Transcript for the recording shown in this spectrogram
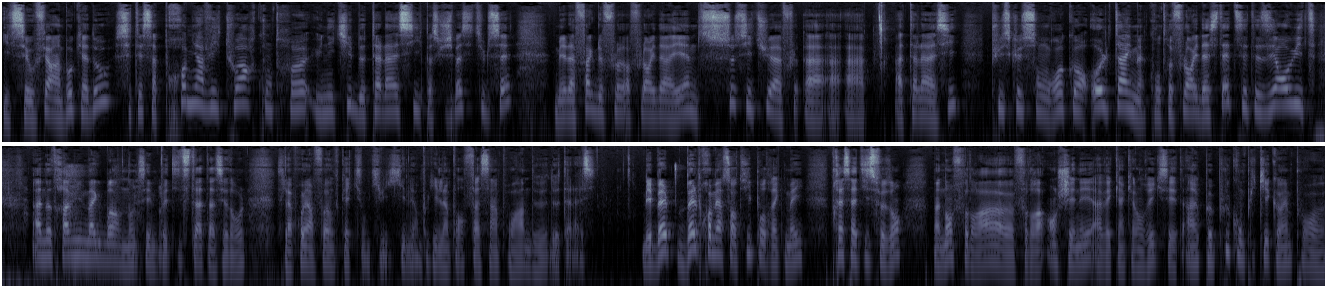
Il s'est offert un beau cadeau. C'était sa première victoire contre une équipe de Tallahassee. Parce que je ne sais pas si tu le sais, mais la fac de Florida AM se situe à, Tallahassee, puisque son record all-time contre Florida State, c'était 0-8 à notre ami Mac Brown. Donc c'est une petite stat assez drôle. C'est la première fois en tout cas qu'il l'importe face à un programme de Tallahassee. Mais belle, belle première sortie pour Drake May, très satisfaisant. Maintenant, il faudra, euh, faudra enchaîner avec un calendrier qui c'est un peu plus compliqué quand même pour, euh,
